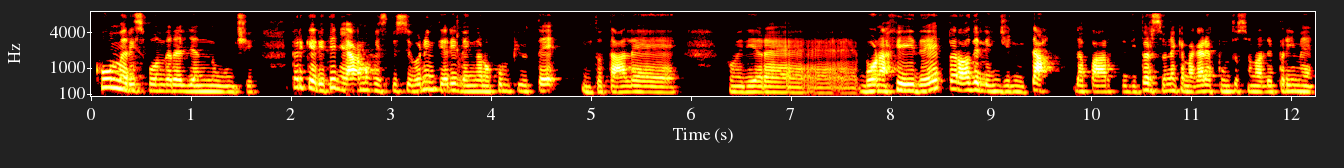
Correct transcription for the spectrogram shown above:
come rispondere agli annunci, perché riteniamo che spesso e volentieri vengano compiute in totale, come dire, buona fede, però dell'ingenuità da parte di persone che magari appunto sono alle prime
